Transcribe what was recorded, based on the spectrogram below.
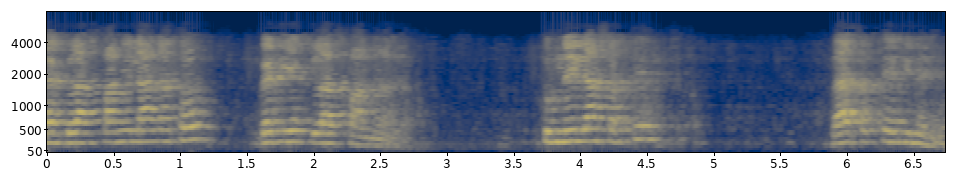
एक गिलास पानी लाना तो बेटी एक गिलास पानी लाना तुम नहीं ला सकते? ला सकते कि नहीं?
